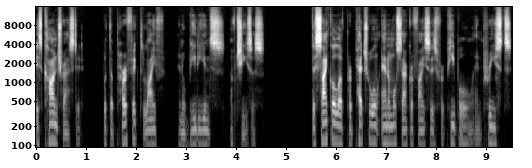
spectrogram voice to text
is contrasted with the perfect life and obedience of Jesus. The cycle of perpetual animal sacrifices for people and priests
